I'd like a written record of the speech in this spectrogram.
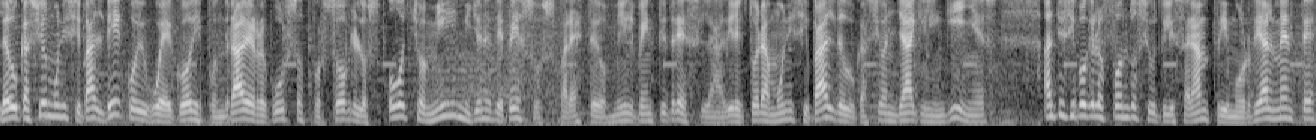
La educación municipal de Coihueco dispondrá de recursos por sobre los 8 mil millones de pesos para este 2023. La directora municipal de educación Jacqueline Guíñez anticipó que los fondos se utilizarán primordialmente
